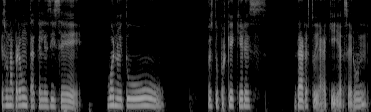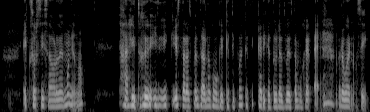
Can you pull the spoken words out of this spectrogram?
es una pregunta que les dice, bueno, ¿y tú pues tú por qué quieres entrar a estudiar aquí y hacer un exorcizador de demonios, ¿no? y tú estarás pensando como que qué tipo de caricaturas ve esta mujer. Pero bueno, sí.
